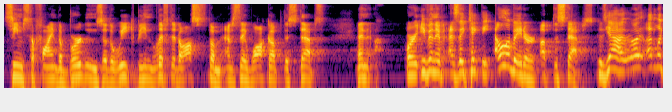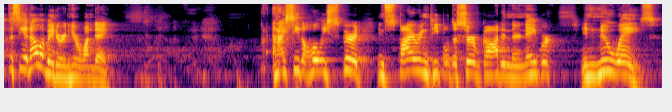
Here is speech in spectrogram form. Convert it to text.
seems to find the burdens of the week being lifted off them as they walk up the steps. And or even if as they take the elevator up the steps. Because yeah, I'd like to see an elevator in here one day. And I see the Holy Spirit inspiring people to serve God and their neighbor in new ways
